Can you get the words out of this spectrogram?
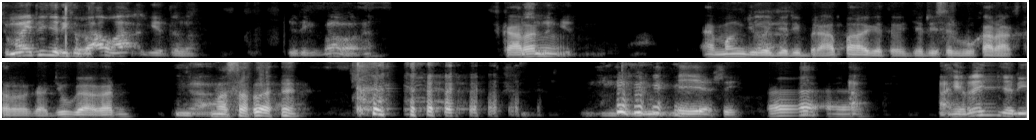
Cuma itu jadi ke bawah gitu loh. Jadi ke bawah kan. sekarang Terus gitu. emang juga Nah. jadi berapa gitu jadi seribu karakter gak juga kan Enggak. masalahnya iya sih. Eh, eh. akhirnya jadi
